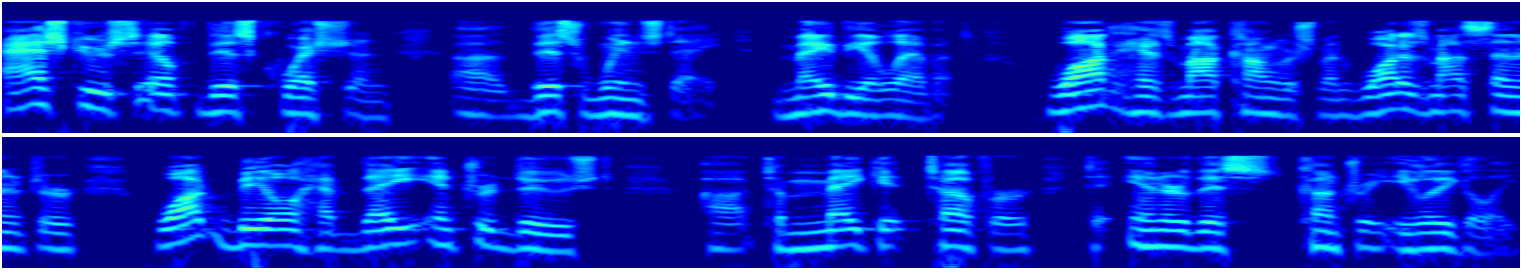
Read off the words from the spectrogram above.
ask yourself this question, uh, this Wednesday, May the 11th. What has my congressman, what has my senator, what bill have they introduced uh, to make it tougher to enter this country illegally?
